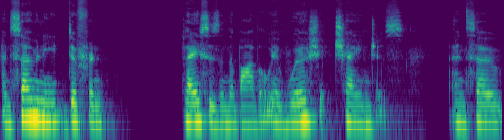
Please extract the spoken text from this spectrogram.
And so many different places in the Bible where worship changes. And so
